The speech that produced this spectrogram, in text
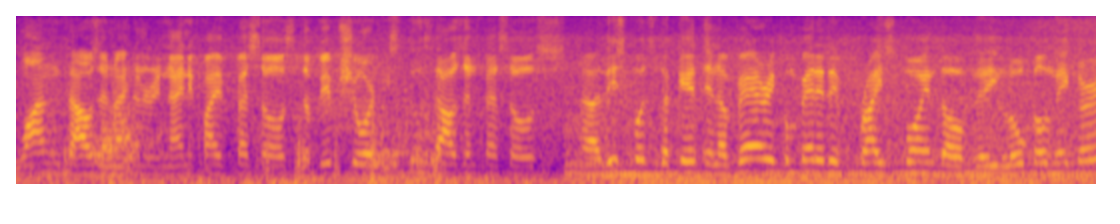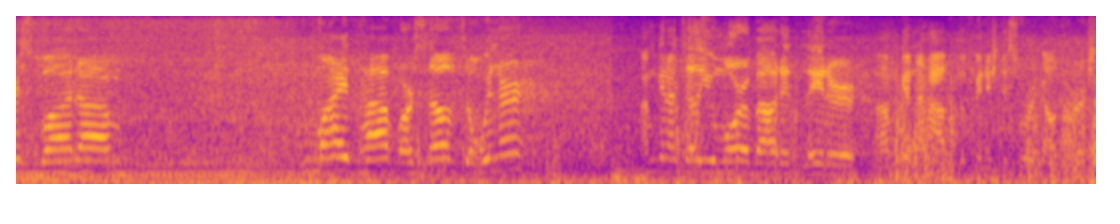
1,995 pesos. The bib short is 2,000 pesos. Uh, this puts the kit in a very competitive price point of the local makers, but um, we might have ourselves a winner. I'm gonna tell you more about it later. I'm gonna have to finish this workout first.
